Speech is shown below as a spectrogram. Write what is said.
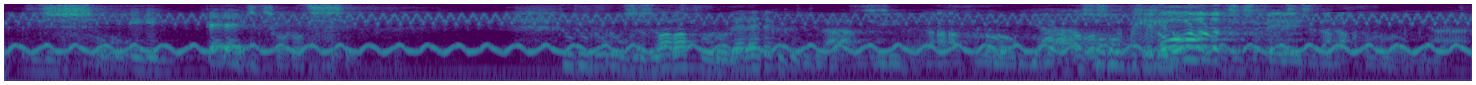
Het is zo intens ze toen vroegen ze wat voor werk kunt u laten zien de afgelopen jaren. Alsof geen oorlog is geweest de afgelopen jaren.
